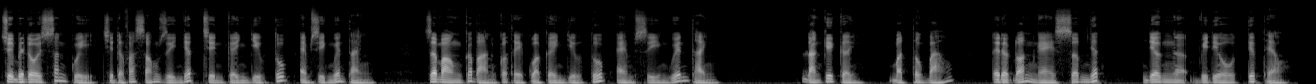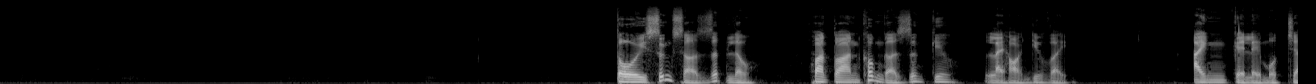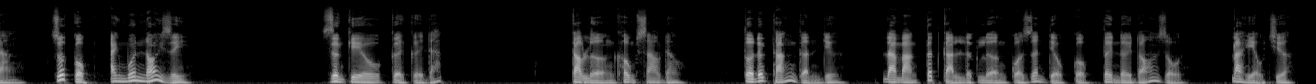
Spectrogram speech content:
Chuyện biệt đội săn quỷ chỉ được phát sóng duy nhất trên kênh youtube MC Nguyễn Thành. Rất mong các bạn có thể qua kênh youtube MC Nguyễn Thành. Đăng ký kênh, bật thông báo Để được đón nghe sớm nhất những ờ, video tiếp theo. Tôi xứng sở rất lâu Hoàn toàn không ngờ Dương Kiêu lại hỏi như vậy. Anh kể lệ một chàng Rốt cục anh muốn nói gì? Dương Kiều cười cười đáp. Cao lượng không sao đâu. Tôi Đức Thắng gần như đã mang tất cả lực lượng của dân điều cục tới nơi đó rồi. Đã hiểu chưa?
